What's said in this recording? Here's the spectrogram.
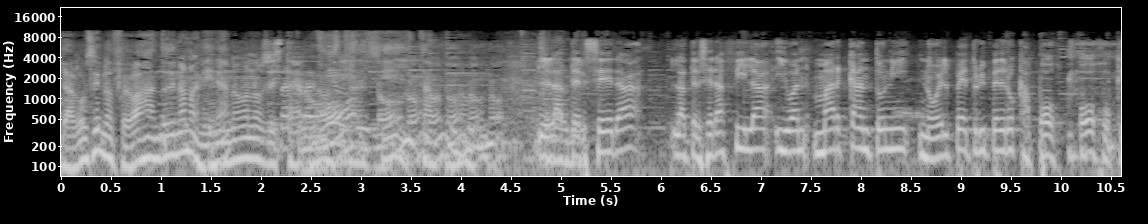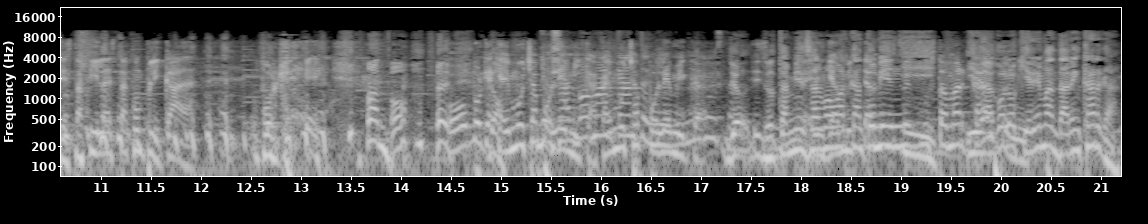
Dago se nos fue bajando de una manera. No, nos está. No, no. no, no, no, no, no, no. La tercera, la tercera fila iban Marc Anthony, Noel Petro y Pedro Capó. Ojo, que esta fila está complicada. Porque, no, oh, porque aquí hay mucha polémica, acá hay mucha Anthony, polémica. Yo, yo también salvo a Marc Anthony y, Dago lo quiere mandar en carga.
